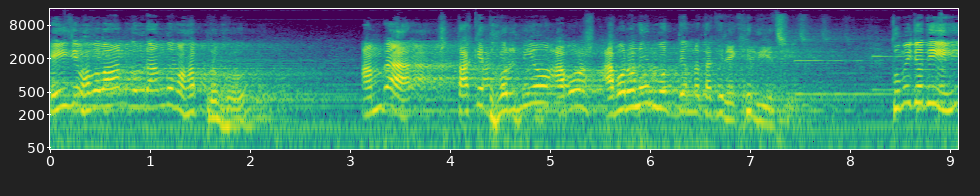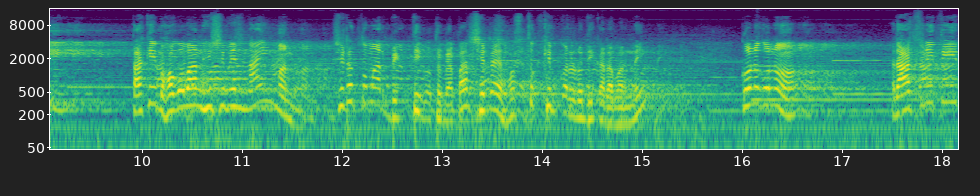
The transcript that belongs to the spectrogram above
এই যে ভগবান গৌরাঙ্গ মহাপ্রভু, আমরা তাকে ধর্মীয় আবর- আবরণের মধ্যে আমরা তাকে রেখে দিয়েছি। তুমি যদি তাকে ভগবান হিসেবে নাই মানো, সেটা তোমার ব্যক্তিগত ব্যাপার সেটা হস্তক্ষেপ করার অধিকার আমার নেই। কোন কোন রাজনীতির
